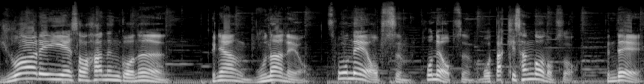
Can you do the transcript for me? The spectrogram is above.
URA에서 하는 거는 그냥 무난해요. 손해 없음. 손해 없음. 뭐 딱히 상관없어. 근데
